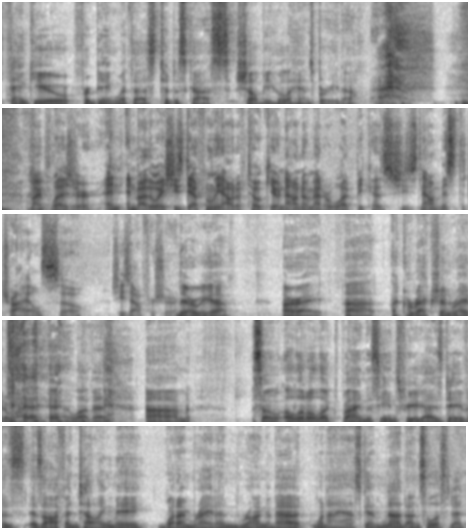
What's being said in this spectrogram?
thank you for being with us to discuss Shelby Houlihan's burrito. My pleasure. And and by the way, she's definitely out of Tokyo now, no matter what, because she's now missed the trials. So she's out for sure. There we go. All right. Uh, a correction right away. I love it. Um, so, a little look behind the scenes for you guys. Dave is, is often telling me what I'm right and wrong about when I ask him, not unsolicited.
